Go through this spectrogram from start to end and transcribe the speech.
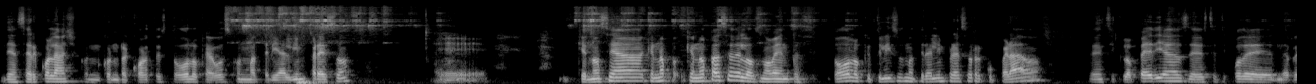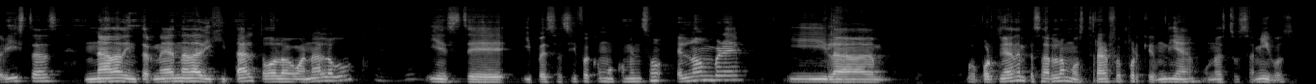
de hacer collage con, con recortes, todo lo que hago es con material impreso, eh, que no sea, que no, que no pase de los noventas. Todo lo que utilizo es material impreso recuperado, de enciclopedias, de este tipo de, de revistas, nada de internet, nada digital, todo lo hago análogo. Y, este, y pues así fue como comenzó. El nombre y la oportunidad de empezarlo a mostrar fue porque un día uno de estos amigos,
